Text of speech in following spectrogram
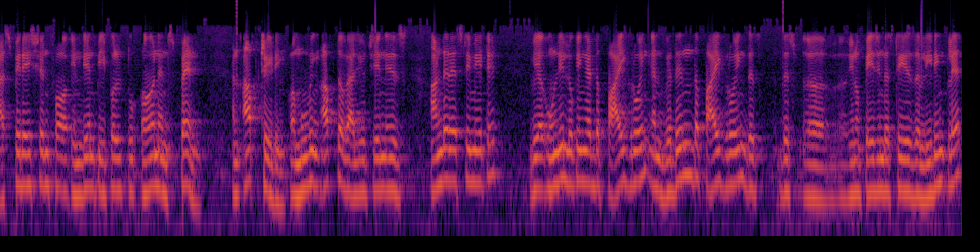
aspiration for Indian people to earn and spend and up trading or moving up the value chain is underestimated. We are only looking at the pie growing, and within the pie growing, this this uh, you know Page Industry is a leading player,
